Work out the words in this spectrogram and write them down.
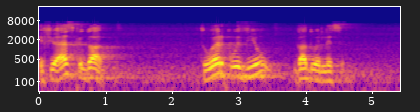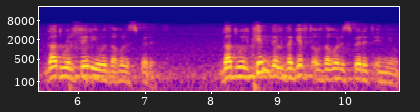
If you ask God to work with you, God will listen. God will fill you with the Holy Spirit. God will kindle the gift of the Holy Spirit in you.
